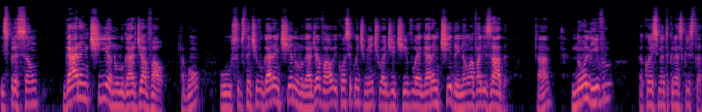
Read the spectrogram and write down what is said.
expressão garantia no lugar de aval, tá bom? O substantivo garantia no lugar de aval e, consequentemente, o adjetivo é garantida e não avalizada, tá? No livro Conhecimento e Crença Cristã.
